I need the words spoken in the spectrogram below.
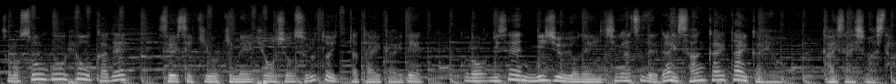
その総合評価で成績を決め表彰するといった大会でこの2024年1月で第3回大会を開催しました。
